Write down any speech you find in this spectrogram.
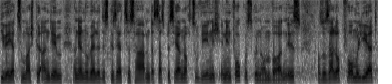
die wir jetzt zum Beispiel an, dem, an der Novelle des Gesetzes haben, dass das bisher noch zu wenig in den Fokus genommen worden ist. Also salopp formuliert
